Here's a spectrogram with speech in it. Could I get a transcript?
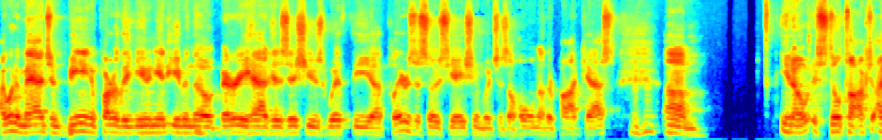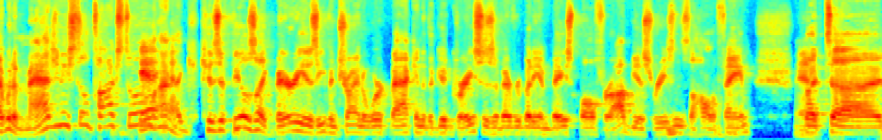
I would imagine being a part of the union, even though Barry had his issues with the uh, Players Association, which is a whole nother podcast, Mhm. um, you know, still talks. I would imagine he still talks to him Yeah, yeah. because it feels like Barry is even trying to work back into the good graces of everybody in baseball for obvious reasons, the Hall of Fame. Yeah. But uh,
